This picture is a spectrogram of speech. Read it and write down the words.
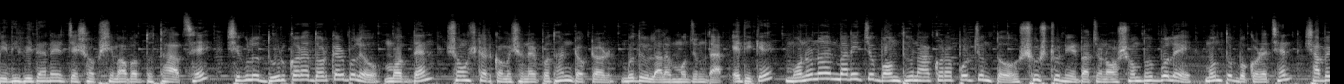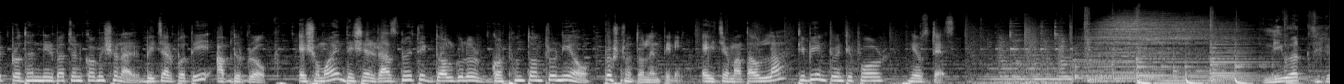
বিধিবিধানের যেসব সীমাবদ্ধতা আছে, সেগুলো দূর করা দরকার বলেও মত দেন সংস্কার কমিশনের প্রধান ডক্টর বদিউল আলম মজুমদার। এদিকে মনোনয়ন বাণিজ্য বন্ধ না করা পর্যন্ত সুষ্ঠু নির্বাচন অসম্ভব বলে মন্তব্য করেছেন সাবেক প্রধান নির্বাচন কমিশনার বিচারপতি আব্দুর রৌফ এ সময় দেশের রাজনৈতিক দলগুলোর গঠনতন্ত্র নিয়েও প্রশ্ন তোলেন তিনি। H A Mataullah, TVN twenty four news desk. New York থেকে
